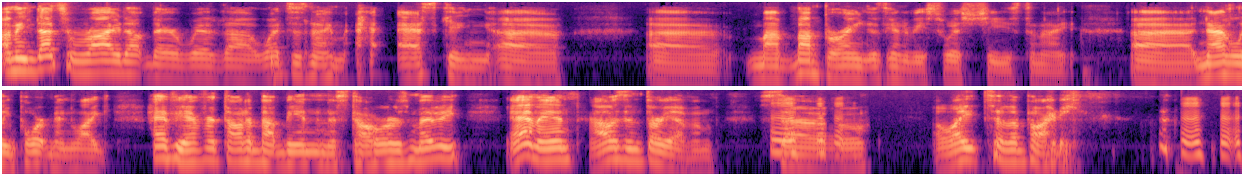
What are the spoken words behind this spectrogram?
I mean, that's right up there with uh, what's his name a- asking. Uh, uh, my my brain is going to be Swiss cheese tonight. Uh, Natalie Portman, like, have you ever thought about being in a Star Wars movie? Yeah, man, I was in three of them. So, late to the party.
